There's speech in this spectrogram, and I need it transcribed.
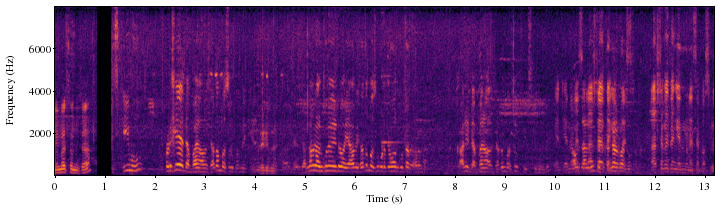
విమర్శ ఉంది సార్? స్కీము ఇప్పటికే డెబ్బై నాలుగు శాతం బస్సులకు ఉంది వెరీ గుడ్ జనరల్గా అనుకునేది యాభై శాతం బస్సులు కూడా అనుకుంటారు ఎవరన్నా కానీ డెబ్బై నాలుగు శాతం బస్సులు బస్సులు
